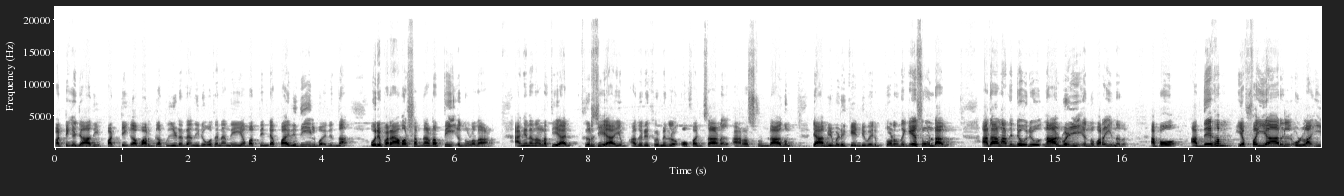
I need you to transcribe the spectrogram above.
പട്ടികജാതി പട്ടികവർഗ പീഡന നിരോധന നിയമത്തിന്റെ പരിധിയിൽ വരുന്ന ഒരു പരാമർശം നടത്തി എന്നുള്ളതാണ്. അങ്ങനെ നടത്തിയാൽ തീർച്ചയായും അതൊരു ക്രിമിനൽ ഒഫൻസാണ് അറസ്റ്റ് ഉണ്ടാകും ജാമ്യം എടുക്കേണ്ടി വരും തുടർന്ന് കേസും ഉണ്ടാകും. അതാണ് അതിന്റെ ഒരു നാൾ വഴി എന്ന് പറയുന്നത്. അപ്പോൾ അദ്ദേഹം എഫ് ഐ ആറിൽ ഉള്ള ഈ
